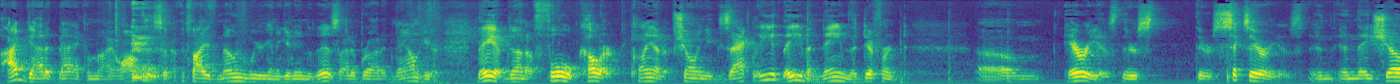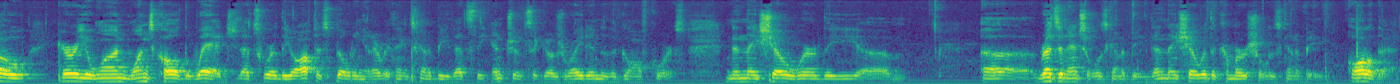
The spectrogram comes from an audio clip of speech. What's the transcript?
I've got it back in my office. If I had known we were going to get into this, I'd have brought it down here. They have done a full color plan of showing exactly, they even named the different um, areas. There's, there's six areas, and, and they show area one, one's called the wedge. That's where the office building and everything's going to be. That's the entrance that goes right into the golf course. And then they show where the um, uh, residential is going to be. Then they show where the commercial is going to be. All of that.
